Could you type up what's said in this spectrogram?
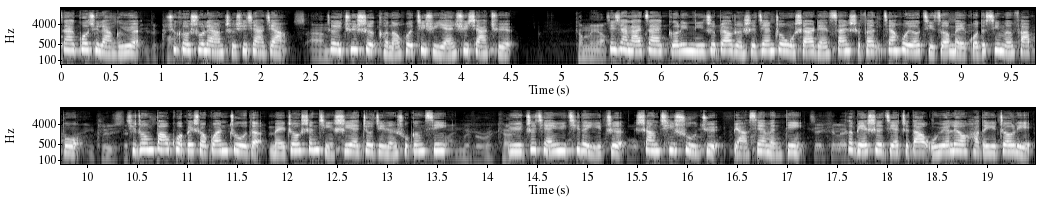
在过去两个月，许可数量持续下降，这一趋势可能会继续延续下去。接下来，在格林尼治标准时间中午十二点三十分，将会有几则美国的新闻发布，其中包括备受关注的每周申请失业救济人数更新，与之前预期的一致，上期数据表现稳定，特别是截止到五月六号的一周里，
